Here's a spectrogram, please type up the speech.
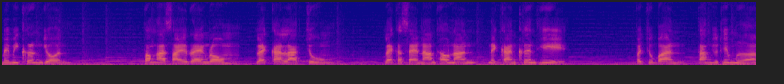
ไม่มีเครื่องยนต์ ต้องอาศัยแรงลมและการลากจูง และกระแสน้ำเท่านั้นในการเคลื่อนที่ ปัจจุบันตั้งอยู่ที่เมือง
